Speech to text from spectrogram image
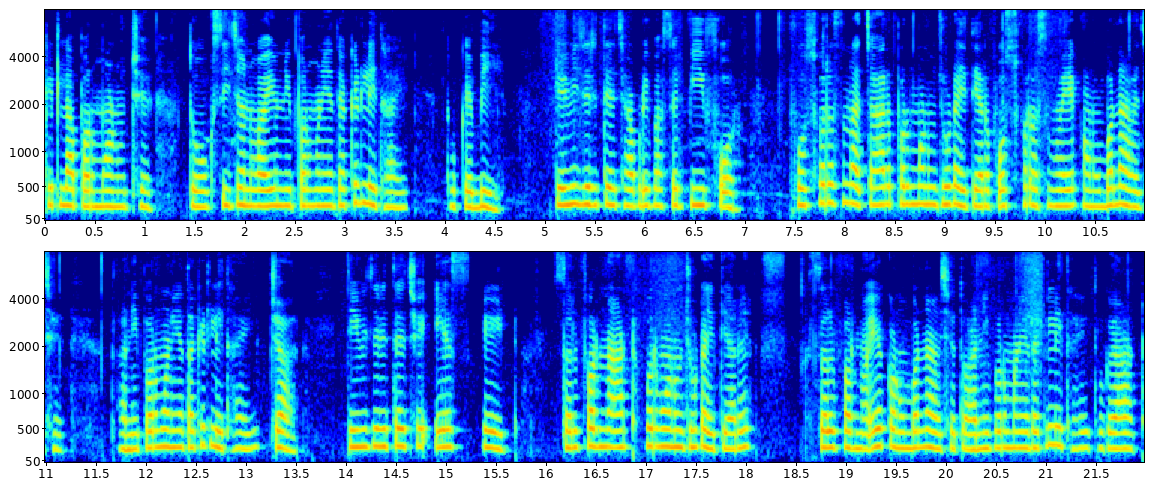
કેટલા પરમાણુ છે? તો ઓક્સિજન વાયુની પરમાણ્યતા કેટલી થાય? તો કે બે. તેવી જ રીતે છે આપણી પાસે પી ફોર ફોસ્ફરસના ચાર પરમાણુ જોડાય ત્યારે ફોસ્ફરસનો એક બનાવે છે. આની પરમાણ્યતા કેટલી થાય? ચાર. તેવી જ રીતે છે એસ એઇટ. સલ્ફરના આઠ પરમાણુ જોડાય ત્યારે સલ્ફરનો એક બનાવે છે. તો આની પરમાણ્યતા કેટલી થાય? તો કે આઠ.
